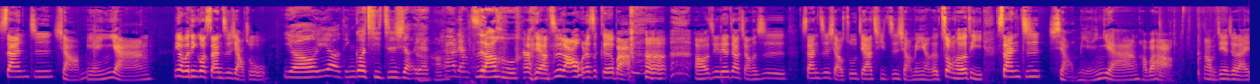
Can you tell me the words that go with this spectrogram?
三只小绵羊》。你有没有听过三只小猪？有也有听过七只小羊，还有两只老虎。两只老虎，那是歌吧？好，今天要讲的是三只小猪加七只小绵羊的综合体——三只小绵羊，好不好？那我们今天就来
